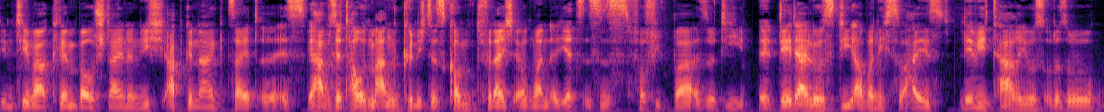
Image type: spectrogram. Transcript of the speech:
dem Thema Klemmbausteine nicht abgeneigt seid, äh, ist, wir haben es ja tausendmal angekündigt, es kommt vielleicht irgendwann, äh, jetzt ist es verfügbar, also die äh, Daedalus, die aber nicht so heißt, Levitarius oder so,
